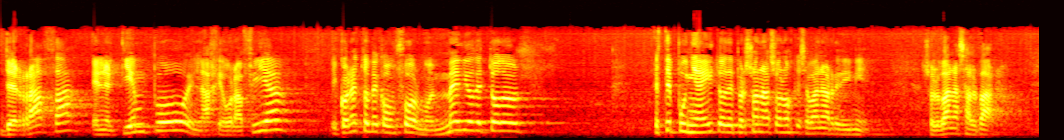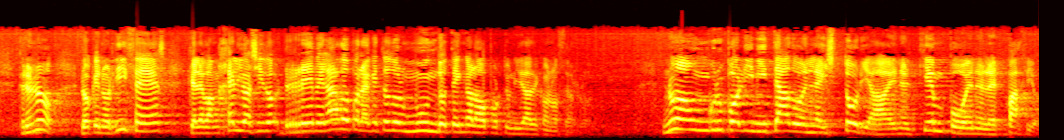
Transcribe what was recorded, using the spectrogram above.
de raza en el tiempo, en la geografía, y con esto me conformo. En medio de todos, este puñadito de personas son los que se van a redimir, se los van a salvar. Pero no, lo que nos dice es que el Evangelio ha sido revelado para que todo el mundo tenga la oportunidad de conocerlo no a un grupo limitado en la historia, en el tiempo, en el espacio,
